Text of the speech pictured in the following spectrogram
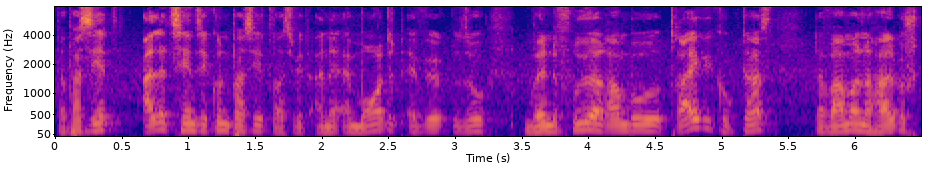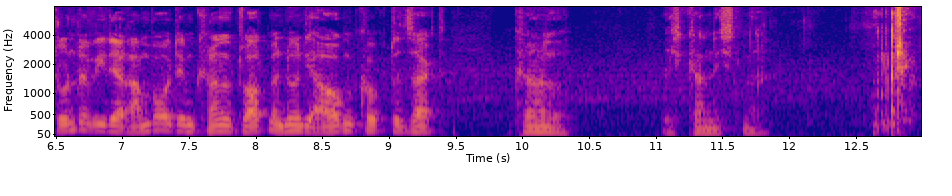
da passiert, alle 10 Sekunden passiert was, wird einer ermordet, erwürgt und so. Und wenn du früher Rambo 3 geguckt hast, da war mal eine halbe Stunde, wie der Rambo dem Colonel Troutman nur in die Augen guckt und sagt, Colonel, ich kann nicht mehr.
